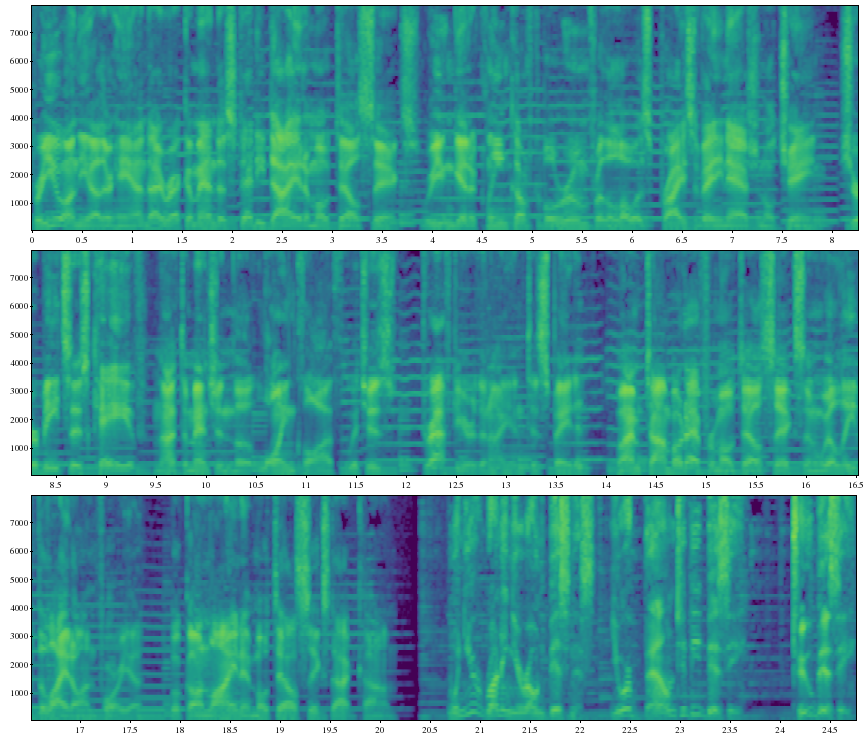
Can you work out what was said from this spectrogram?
For you, on the other hand, I recommend a steady diet of Motel 6, where you can get a clean, comfortable room for the lowest price of any national chain. Sure beats this cave, not to mention the loincloth, which is draftier than I anticipated. Well, I'm Tom Bodett for Motel 6, and we'll leave the light on for you. Book online at motel6.com. When you're running your own business, you're bound to be busy. Too busy.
